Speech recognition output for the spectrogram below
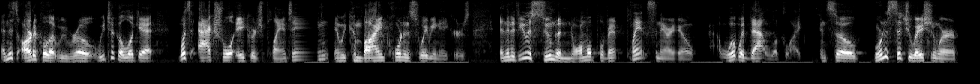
And this article that we wrote, we took a look at what's actual acreage planting, and we combine corn and soybean acres. And then if you assumed a normal prevent plant scenario, what would that look like? And so we're in a situation where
